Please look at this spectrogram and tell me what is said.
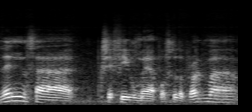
δεν θα ξεφύγουμε από αυτό το πρόβλημα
